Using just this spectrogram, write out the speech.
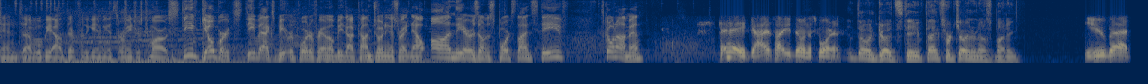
and uh, we'll be out there for the game against the Rangers tomorrow. Steve Gilbert, D-backs beat reporter for MLB.com, joining us right now on the Arizona Sports Line. Steve, what's going on, man? Hey guys, how you doing this morning? Doing good, Steve. Thanks for joining us, buddy. You bet.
